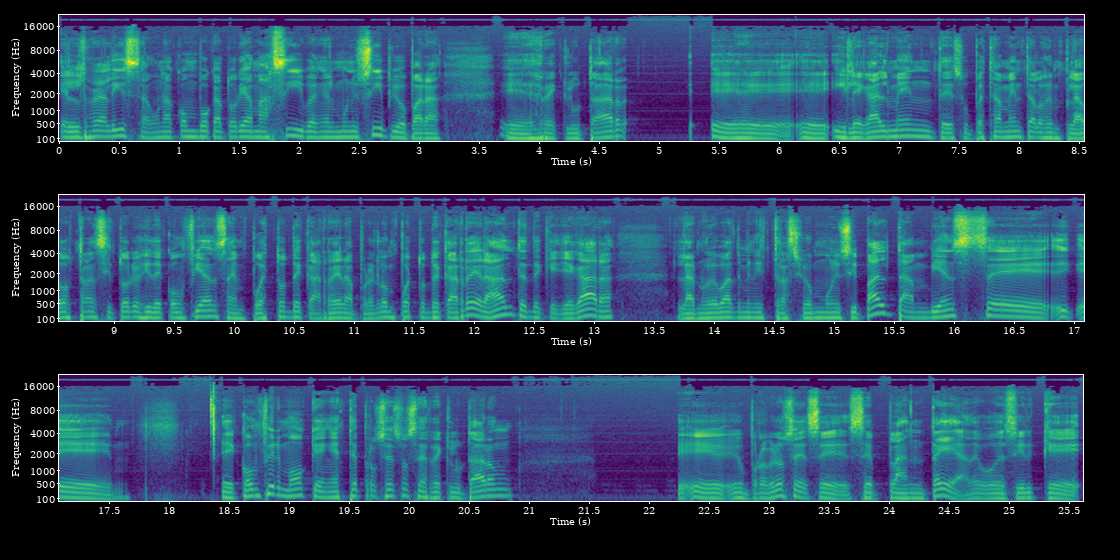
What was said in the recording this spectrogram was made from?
él realiza una convocatoria masiva en el municipio para eh, reclutar eh, ilegalmente, supuestamente, a los empleados transitorios y de confianza en puestos de carrera, ponerlo en puestos de carrera antes de que llegara la nueva administración municipal. También se confirmó que en este proceso se reclutaron eh, eh, por lo menos se, se, plantea, debo decir, que,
